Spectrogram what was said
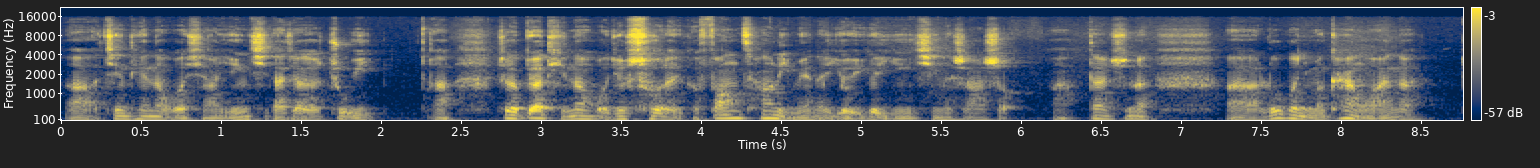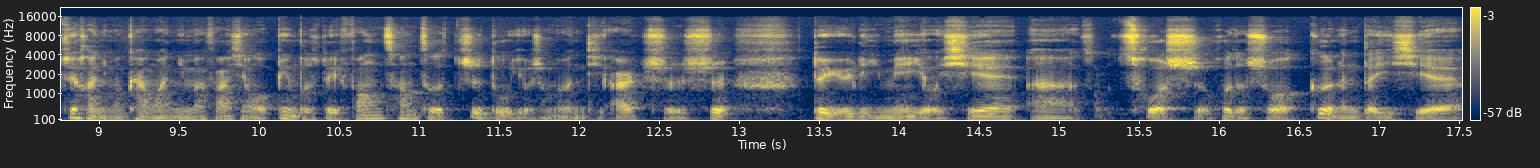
啊，今天呢，我想引起大家的注意啊。这个标题呢，我就说了一个方舱里面呢有一个隐形的杀手啊。但是呢，啊，如果你们看完呢，最好你们看完，你们发现我并不是对方舱这个制度有什么问题，而只是对于里面有些呃措施或者说个人的一些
